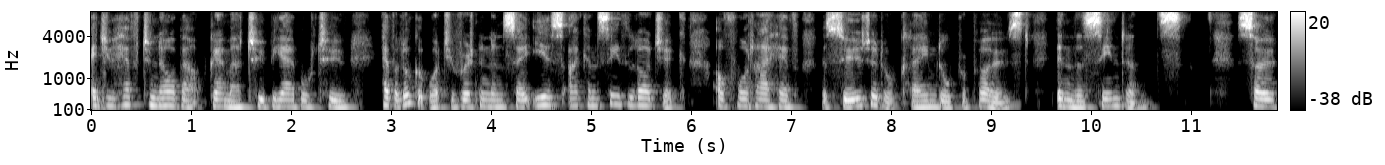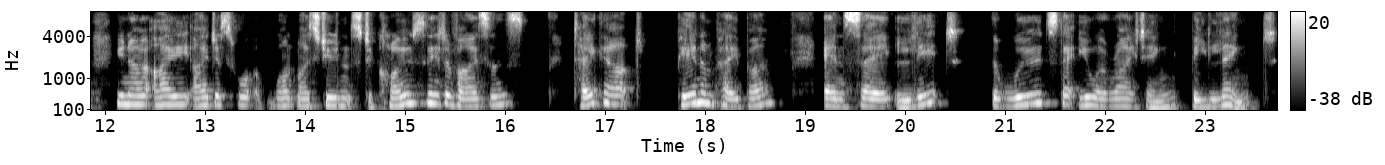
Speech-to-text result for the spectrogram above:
and you have to know about grammar to be able to have a look at what you've written and say, yes, I can see the logic of what I have asserted or claimed or proposed in the sentence. So, you know, I, I just w- want my students to close their devices, take out pen and paper, and say, let the words that you are writing be linked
